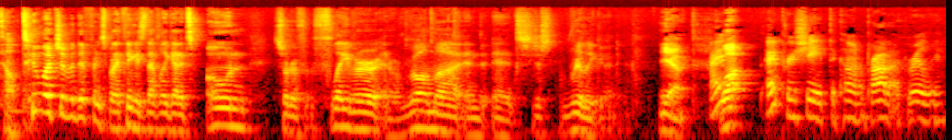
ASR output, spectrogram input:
tell too much of a difference. But I think it's definitely got its own sort of flavor and aroma, and, and it's just really good. Yeah. I, Well, I appreciate the Kona product, really.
